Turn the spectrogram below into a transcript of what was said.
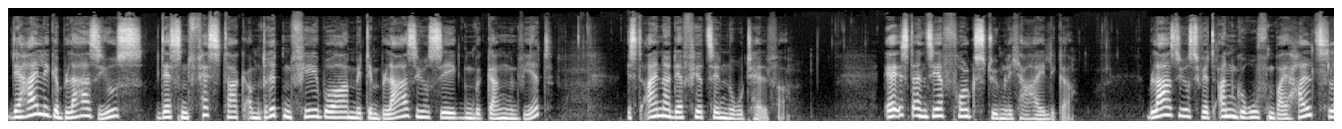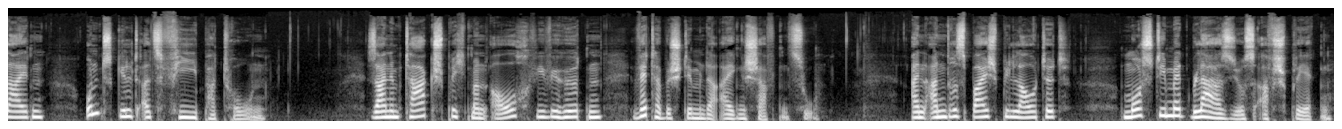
Der heilige Blasius, dessen Festtag am 3. Februar mit dem Blasiussegen begangen wird, ist einer der 14 Nothelfer. Er ist ein sehr volkstümlicher Heiliger. Blasius wird angerufen bei Halsleiden und gilt als Viehpatron. Seinem Tag spricht man auch, wie wir hörten, wetterbestimmende Eigenschaften zu. Ein anderes Beispiel lautet Mosti met Blasius afspreken.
